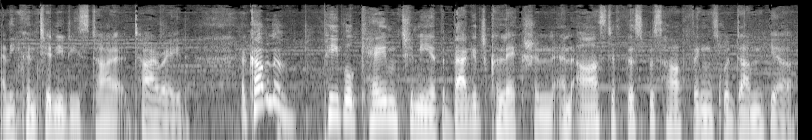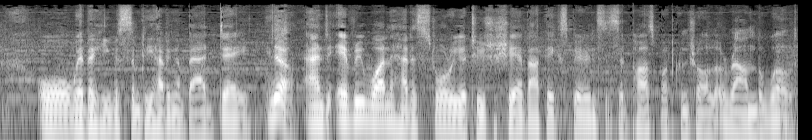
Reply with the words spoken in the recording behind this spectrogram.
and he continued his ti- tirade. A couple of people came to me at the baggage collection and asked if this was how things were done here, or whether he was simply having a bad day. Yeah. And everyone had a story or two to share about their experiences at passport control around the world.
